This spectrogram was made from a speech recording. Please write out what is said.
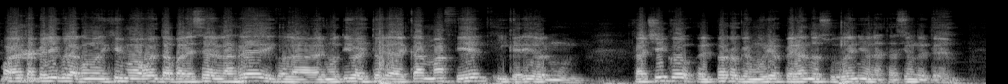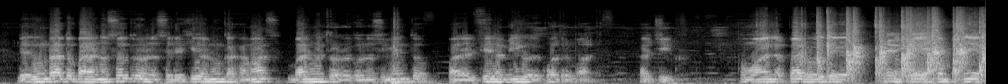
Bueno, esta película, como dijimos, ha vuelto a aparecer en las redes y con la emotiva historia de Carl más fiel y querido del mundo. Cachico, el perro que murió esperando a su dueño en la estación de tren. Desde un rato para nosotros, en los elegidos nunca jamás, va nuestro reconocimiento para el fiel amigo de cuatro patas, Cachico. Como van los perros, viste que son aquellos compañeros.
